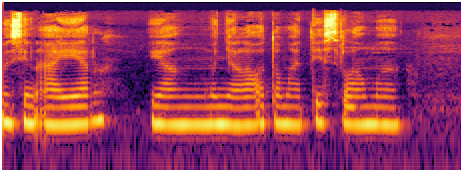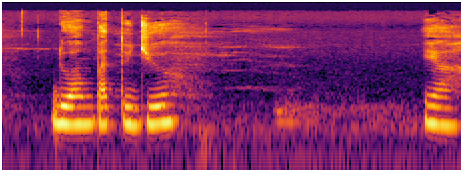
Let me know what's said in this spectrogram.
mesin air yang menyala otomatis selama 247 Ya,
